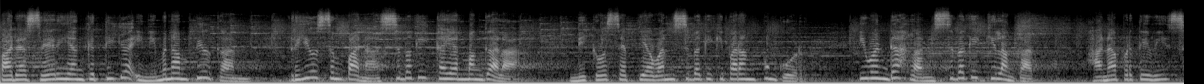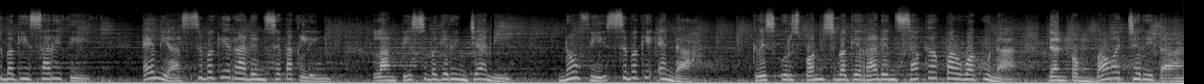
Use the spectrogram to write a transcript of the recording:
Pada seri yang ketiga ini menampilkan Rio Sempana sebagai Kayan Manggala, Niko Septiawan sebagai Kiparang Pungkur, Iwan Dahlan sebagai Kilangkat, Hana Pertiwi sebagai Sariti, Elias sebagai Raden Setakling, Lanti sebagai Rinjani, Novi sebagai Endah, Chris Urspon sebagai Raden Saka Palwaguna, dan pembawa cerita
